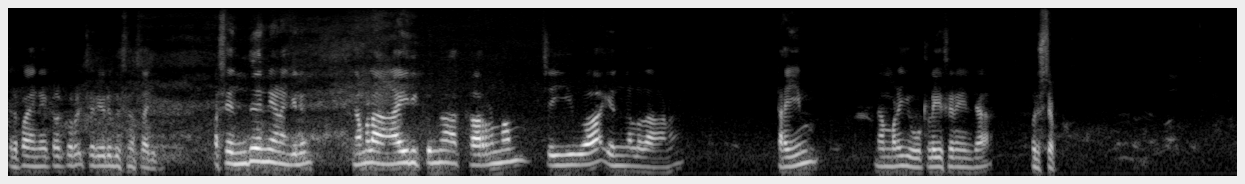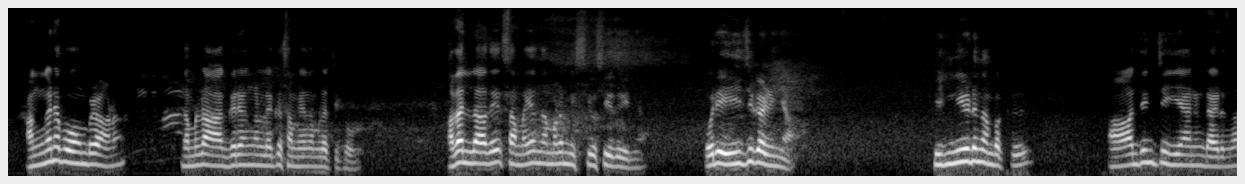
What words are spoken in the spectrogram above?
ചിലപ്പോൾ അതിനേക്കാൾ ചെറിയൊരു ബിസിനസ് ആയിരിക്കും. പക്ഷെ എന്ത് തന്നെയാണെങ്കിലും നമ്മളായിരിക്കുന്ന ആ കർമ്മം ചെയ്യുക എന്നുള്ളതാണ് ടൈം നമ്മൾ യൂട്ടിലൈസ് ചെയ്യുന്നതിന്റെ ഒരു സ്റ്റെപ്പ് അങ്ങനെ പോകുമ്പോഴാണ് നമ്മളുടെ ആഗ്രഹങ്ങളിലേക്ക് സമയം നമ്മൾ എത്തിക്കുള്ളൂ അതല്ലാതെ സമയം നമ്മൾ മിസ്യൂസ് ചെയ്ത് കഴിഞ്ഞാൽ ഒരു ഏജ് കഴിഞ്ഞാൽ പിന്നീട് നമുക്ക് ആദ്യം ചെയ്യാനുണ്ടായിരുന്ന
